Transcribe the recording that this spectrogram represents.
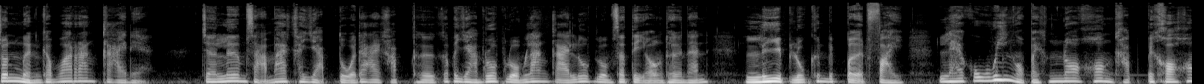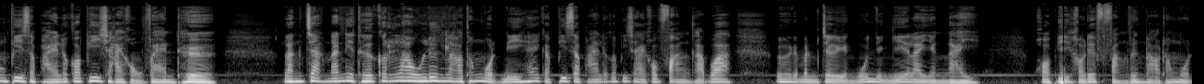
จนเหมือนกับว่าร่างกายเนี่ยจะเริ่มสามารถขยับตัวได้ครับ เธอก็พยายามรวบรวมร่างกายรวบรวมสติของเธอนั้น รีบลุกขึ้นไปเปิดไฟ แล้วก็วิ่งออกไปข้างนอกห้องครับ ไปเคาะห้องพี่สะพ้ยแล้วก็พี่ชายของแฟนเธอ หลังจากนั้นเนี่ยเธอก็เล่าเรื่องราวทั้งหมดนี้ให้กับพี่สะพ้ยแล้วก็พี่ชายเขาฟังครับว่า เออเนี่ยมันเจออย่างงู้นอย่างนี้อะไรยังไง พอพี่เขาได้ฟังเรื่องราวทั้งหมด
